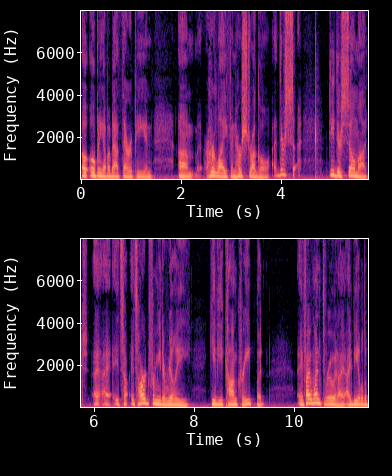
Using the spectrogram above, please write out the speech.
o- opening up about therapy and um, her life and her struggle. There's, so- dude, there's so much. I, I, it's it's hard for me to really give you concrete, but if I went through it, I, I'd be able to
